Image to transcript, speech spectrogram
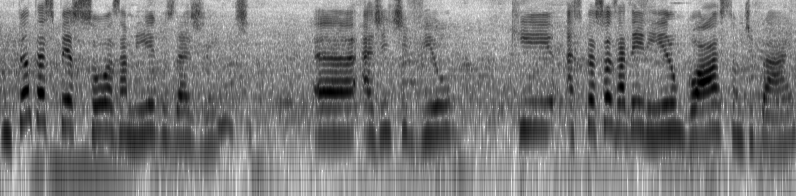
com tantas pessoas, amigos da gente, uh, a gente viu que as pessoas aderiram, gostam de baile.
